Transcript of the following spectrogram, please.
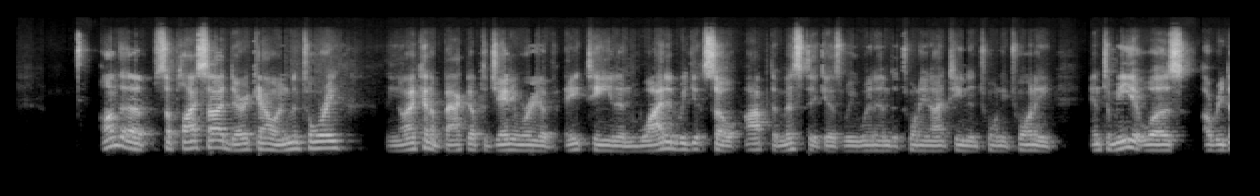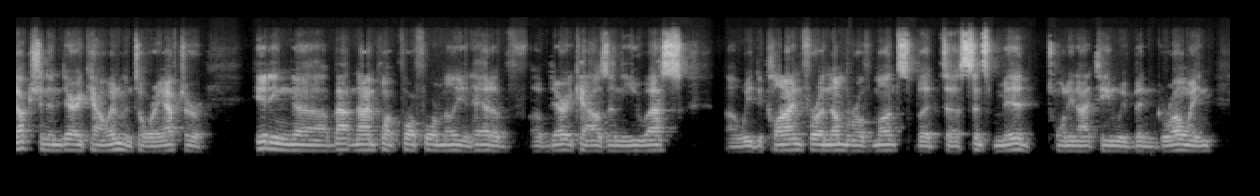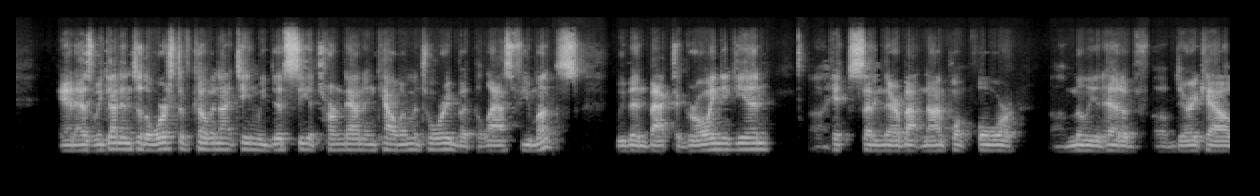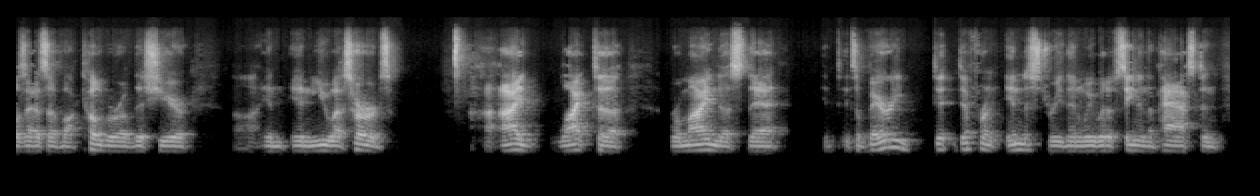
On the supply side, dairy cow inventory, you know, I kind of back up to January of 18 and why did we get so optimistic as we went into 2019 and 2020? And to me, it was a reduction in dairy cow inventory after hitting uh, about 9.44 million head of, of dairy cows in the U.S. Uh, we declined for a number of months, but uh, since mid 2019, we've been growing. And as we got into the worst of COVID 19, we did see a turn down in cow inventory, but the last few months, we've been back to growing again, uh, hit setting there about 9.4 uh, million head of, of, dairy cows as of October of this year uh, in, in U.S. herds. I like to remind us that it, it's a very di- different industry than we would have seen in the past. And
